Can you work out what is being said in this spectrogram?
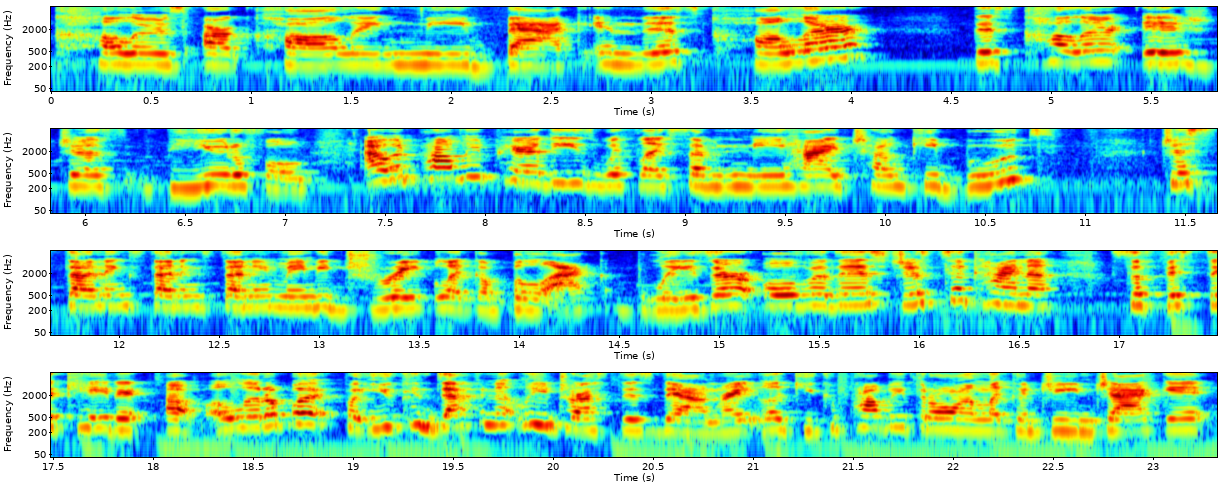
colors are calling me back. In this color this color is just beautiful. I would probably pair these with like some knee-high chunky boots just stunning stunning stunning. Maybe drape like a black blazer over this just to kind of sophisticate it up a little bit. But you can definitely dress this down right? Like you could probably throw on like a jean jacket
